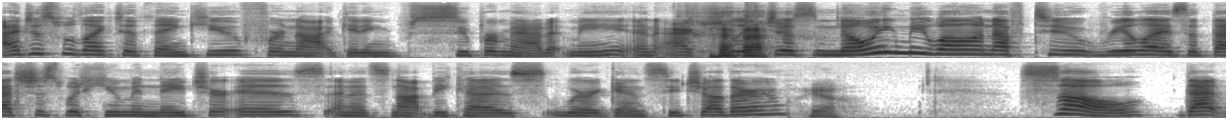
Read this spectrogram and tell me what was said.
I just would like to thank you for not getting super mad at me and actually just knowing me well enough to realize that that's just what human nature is, and it's not because we're against each other. Yeah. So that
